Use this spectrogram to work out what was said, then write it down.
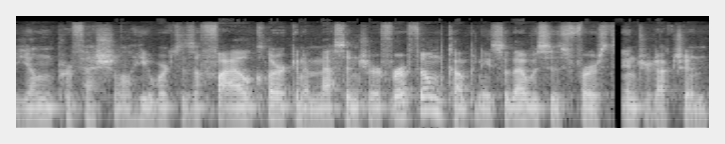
a young professional, he worked as a file clerk and a messenger for a film company. So that was his first introduction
